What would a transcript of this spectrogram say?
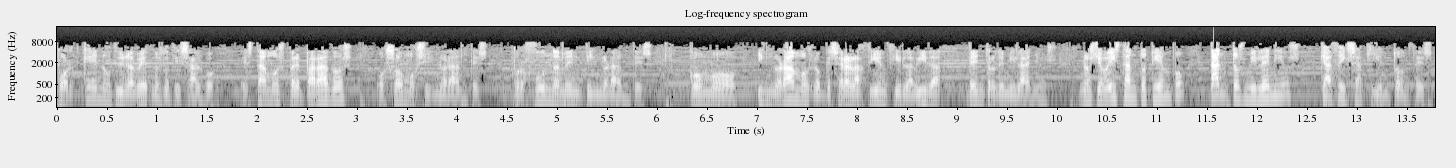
¿Por qué no de una vez nos decís algo? ¿Estamos preparados o somos ignorantes, profundamente ignorantes, como ignoramos lo que será la ciencia y la vida dentro de mil años? ¿Nos lleváis tanto tiempo, tantos milenios? ¿Qué hacéis aquí entonces?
